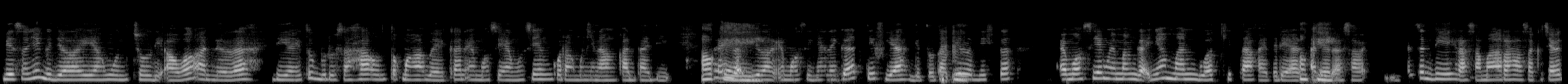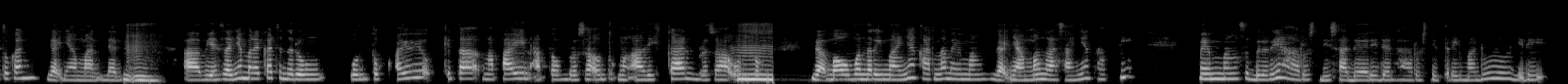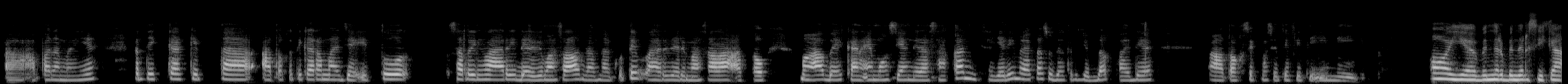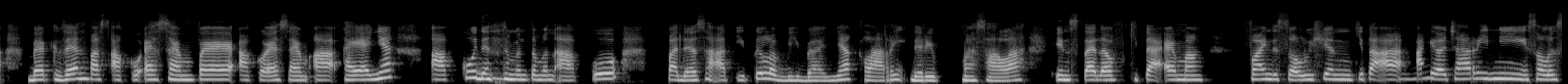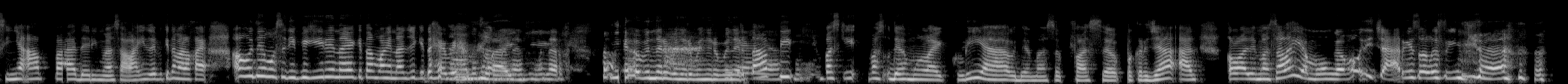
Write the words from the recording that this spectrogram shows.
Biasanya gejala yang muncul di awal adalah dia itu berusaha untuk mengabaikan emosi-emosi yang kurang menyenangkan tadi. Saya nggak bilang emosinya negatif ya gitu, tapi lebih ke emosi yang memang nggak nyaman buat kita. Kayak tadi a ada rasa sedih, rasa marah, rasa kecewa itu kan nggak nyaman dan, Mhm. eee, biasanya mereka cenderung untuk, "Ayo yuk kita ngapain?" Atau berusaha untuk mengalihkan, berusaha untuk Mmm. nggak mau menerimanya karena memang nggak nyaman rasanya, tapi memang sebenarnya harus disadari dan harus diterima dulu. Jadi, eee, apa namanya, ketika kita atau ketika remaja itu sering lari dari masalah, dalam tanda "lari dari masalah" atau mengabaikan emosi yang dirasakan, bisa jadi mereka sudah terjebak pada, eee, toxic positivity ini. Oh iya, bener bener sih, Kak. Back then pas aku SMP, aku SMA, kayaknya aku dan temen-temen aku pada saat itu lebih banyak lari dari masalah instead of kita emang find the solution, kita a Mhm. ayo cari nih solusinya apa dari masalah ini, tapi kita malah kayak, "Ah udah nggak usah dipikirin, ayo kita main aja, kita Nah, happy-happy bener bener lagi." bener. Iya, bener bener bener bener. Iya iya, Tapi mhm. pas pas udah mulai kuliah, udah masuk fase pekerjaan, kalau ada masalah ya mau nggak mau dicari solusinya.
